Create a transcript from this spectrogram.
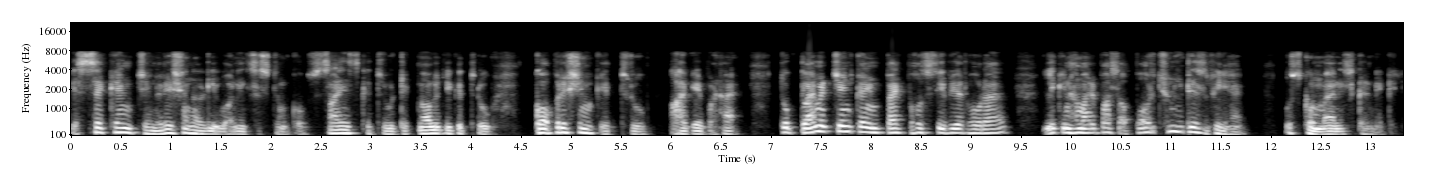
ये second generation early warning system को साइंस के थ्रू टेक्नोलॉजी के थ्रू कॉपरेशन के थ्रू आगे बढ़ाए। तो क्लाइमेट चेंज का इम्पैक्ट बहुत सीवियर हो रहा है, लेकिन हमारे पास अपॉर्चुनिटीज़ भी हैं। उसको मैनेज करने के लिए।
